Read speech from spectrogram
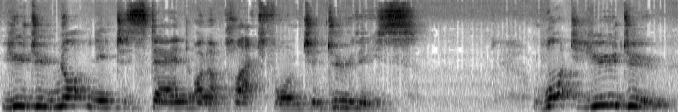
You do not need to stand on a platform to do this. What you do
